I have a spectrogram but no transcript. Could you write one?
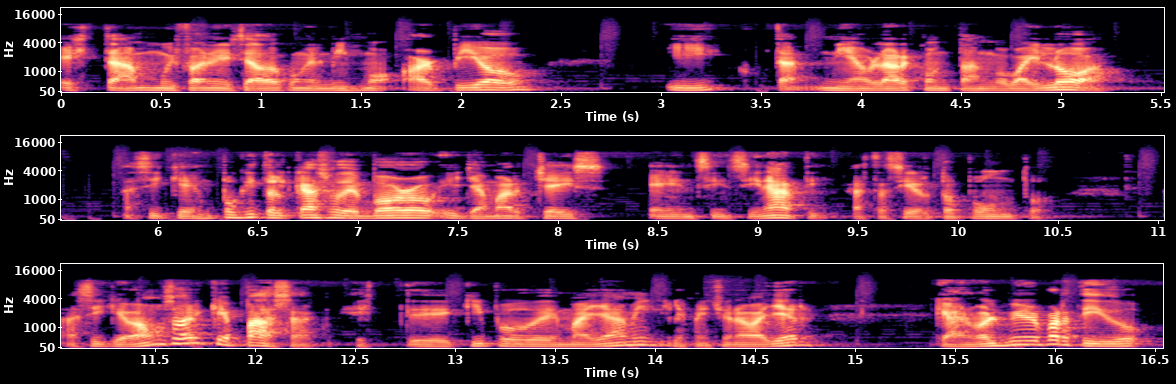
está muy familiarizado con el mismo RPO y ni hablar con Tango Bailoa. Así que es un poquito el caso de Burrow y Jamar Chase en Cincinnati hasta cierto punto. Así que vamos a ver qué pasa. Este equipo de Miami, les mencionaba ayer, Ganó el primer partido,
